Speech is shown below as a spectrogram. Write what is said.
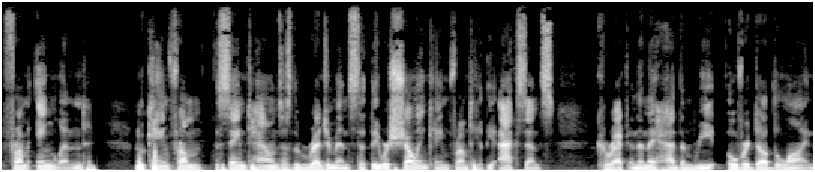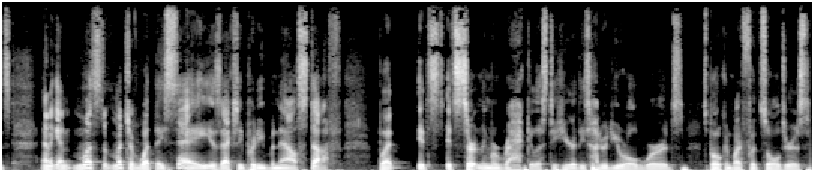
from England who came from the same towns as the regiments that they were showing came from to get the accents correct, and then they had them re overdub the lines. And again, much much of what they say is actually pretty banal stuff, but it's it's certainly miraculous to hear these hundred year old words spoken by foot soldiers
